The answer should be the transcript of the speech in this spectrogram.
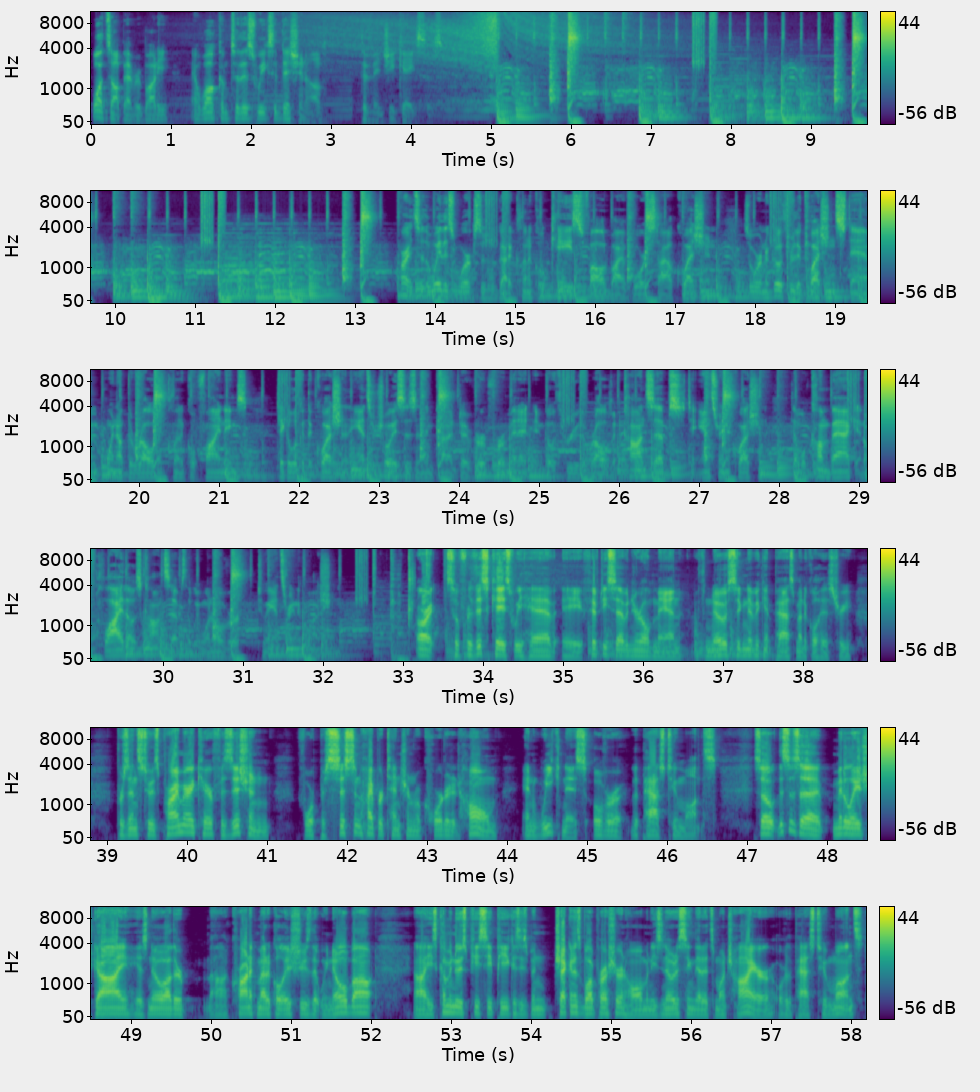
What's up, everybody, and welcome to this week's edition of Da Vinci Cases. Right, so the way this works is we've got a clinical case followed by a board style question. So we're going to go through the question stem, point out the relevant clinical findings, take a look at the question and the answer choices, and then kind of divert for a minute and go through the relevant concepts to answering the question. Then we'll come back and apply those concepts that we went over to answering the question. All right, so for this case, we have a 57 year old man with no significant past medical history presents to his primary care physician for persistent hypertension recorded at home and weakness over the past two months. So, this is a middle aged guy. He has no other uh, chronic medical issues that we know about. Uh, he's coming to his PCP because he's been checking his blood pressure at home and he's noticing that it's much higher over the past two months.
